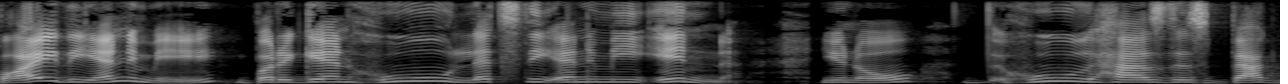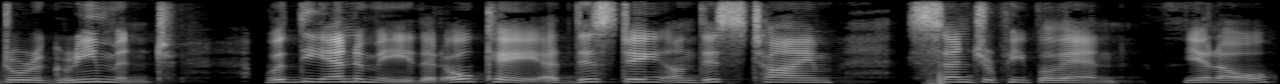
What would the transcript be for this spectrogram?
by the enemy but again who lets the enemy in you know who has this backdoor agreement with the enemy that okay at this day on this time send your people in you know?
